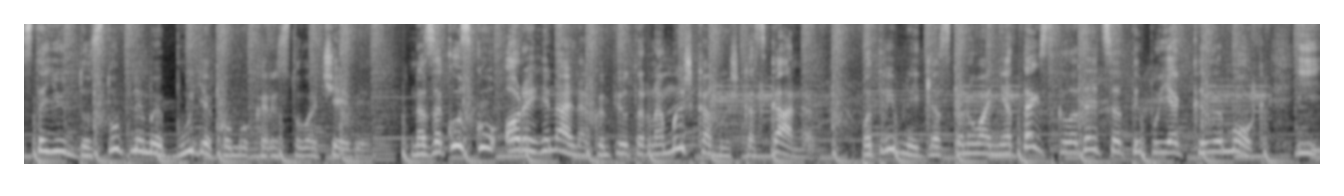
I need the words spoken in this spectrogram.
стають доступними будь-якому користувачеві. На закуску оригінальна комп'ютерна мишка, мишка сканер. Потрібний для сканування текст складеться типу як килимок, і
